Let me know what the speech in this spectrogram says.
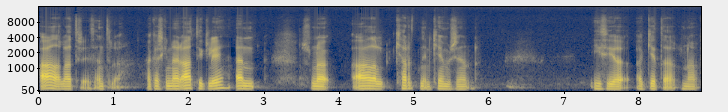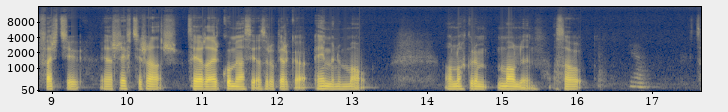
aðalatrið endilega. Það er kannski nær aðtykli en svona aðal kjarnin kemur síðan í því að, geta svona, fært sig eða hreift sig hraðar þegar það er komið að því að þurfa að bjarga heiminum á, á nokkurum mánuðum þá, þá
